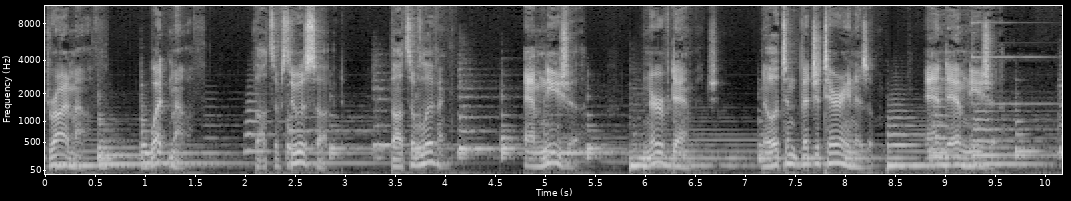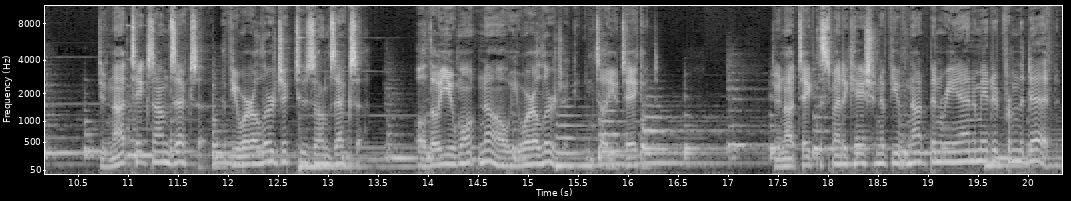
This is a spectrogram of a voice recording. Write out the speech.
dry mouth, wet mouth, thoughts of suicide, thoughts of living, amnesia, nerve damage, militant vegetarianism, and amnesia. Do not take Zomzexa if you are allergic to Zomzexa, although you won't know you are allergic until you take it. Do not take this medication if you've not been reanimated from the dead,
